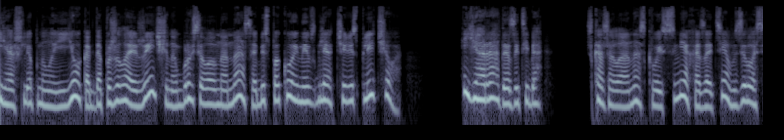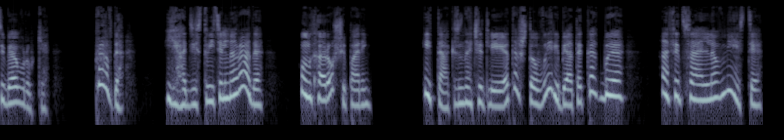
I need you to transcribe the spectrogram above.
Я шлепнула ее, когда пожилая женщина бросила на нас обеспокоенный взгляд через плечо. «Я рада за тебя сказала она сквозь смех, а затем взяла себя в руки. Правда? Я действительно рада. Он хороший парень. Итак, значит ли это, что вы, ребята, как бы официально вместе?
